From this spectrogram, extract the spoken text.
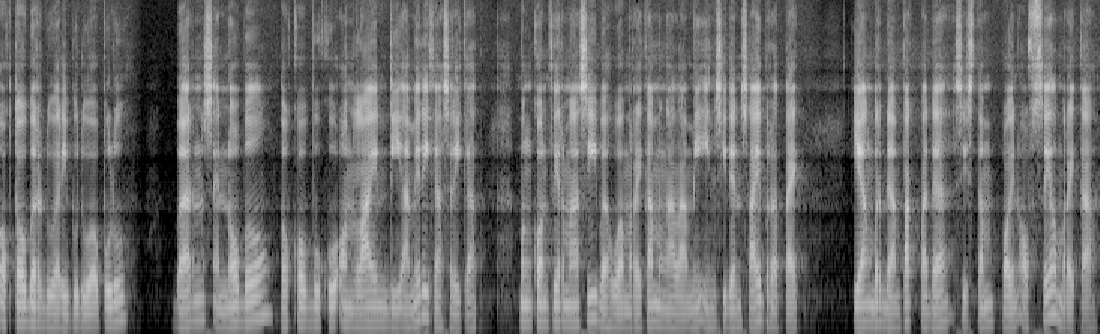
Oktober 2020, Barnes Noble, toko buku online di Amerika Serikat, mengkonfirmasi bahwa mereka mengalami insiden cyber attack yang berdampak pada sistem point of sale mereka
